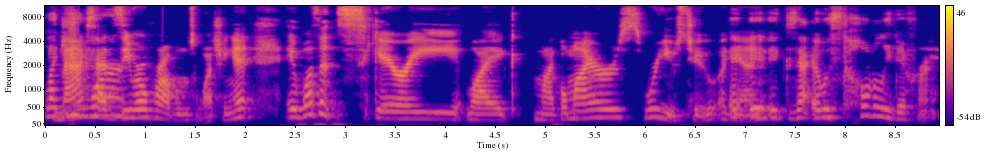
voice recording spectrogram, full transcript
Like Max had zero problems watching it. It wasn't scary like Michael Myers we're used to. Again, It, it, exa- it was totally different.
